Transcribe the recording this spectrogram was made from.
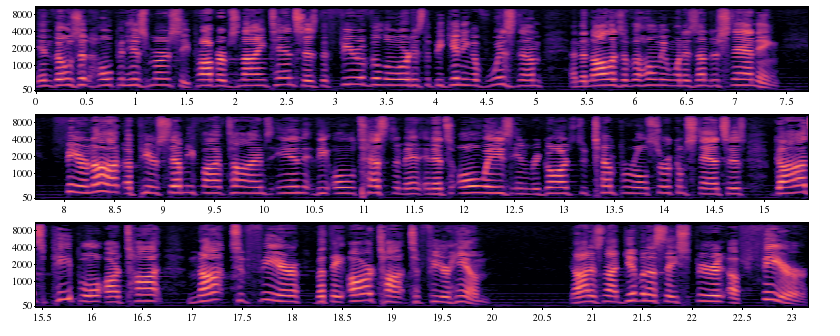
in those that hope in his mercy. Proverbs 9:10 says, "The fear of the Lord is the beginning of wisdom, and the knowledge of the Holy One is understanding." Fear not appears 75 times in the Old Testament, and it's always in regards to temporal circumstances. God's people are taught not to fear, but they are taught to fear him. God has not given us a spirit of fear,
